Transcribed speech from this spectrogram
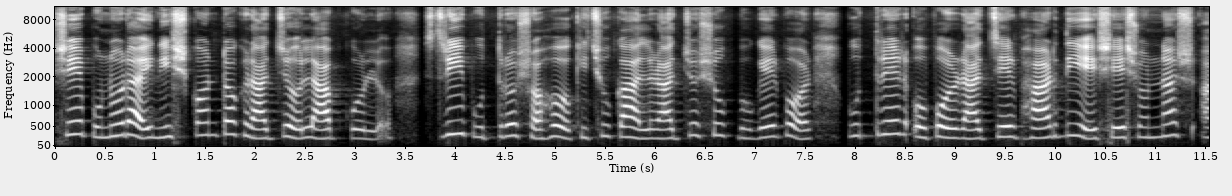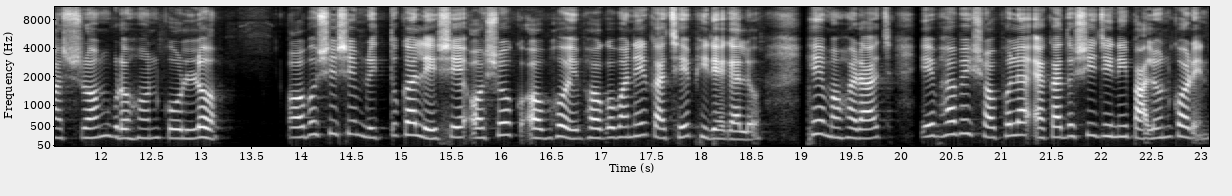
সে পুনরায় নিষ্কণ্টক রাজ্য লাভ করল। স্ত্রী পুত্র সহ কিছুকাল রাজ্য সুখ ভোগের পর পুত্রের ওপর রাজ্যের ভার দিয়ে সে সন্ন্যাস আশ্রম গ্রহণ করল। অবশেষে মৃত্যুকালে সে অশোক অভয় ভগবানের কাছে ফিরে গেল। হে মহারাজ, এভাবে সফলা একাদশী যিনি পালন করেন,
